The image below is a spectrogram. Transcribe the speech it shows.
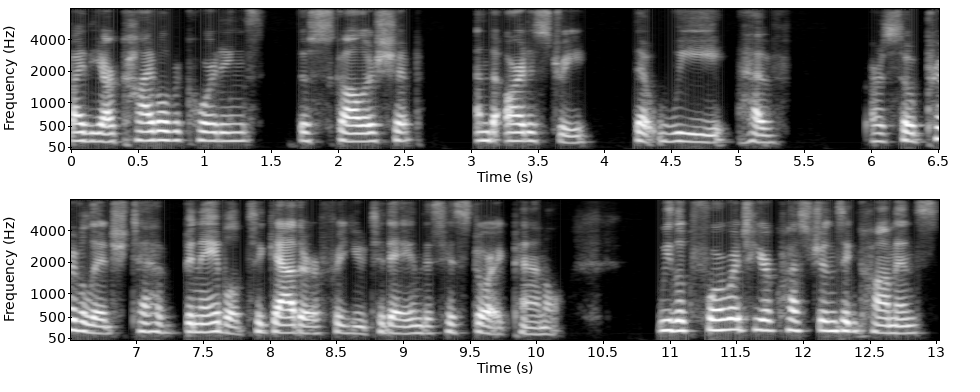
by the archival recordings, the scholarship, and the artistry that we have are so privileged to have been able to gather for you today in this historic panel. We look forward to your questions and comments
